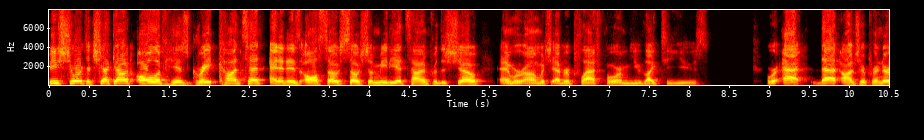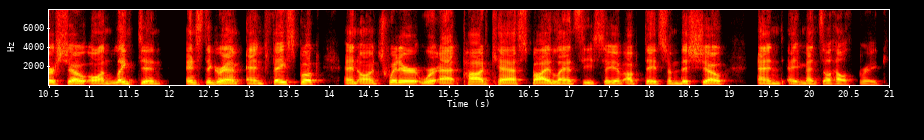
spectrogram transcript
Be sure to check out all of his great content, and it is also social media time for the show, and we're on whichever platform you like to use. We're at That Entrepreneur Show on LinkedIn, Instagram, and Facebook. And on Twitter, we're at Podcast by Lancey. So you have updates from this show and a mental health break.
